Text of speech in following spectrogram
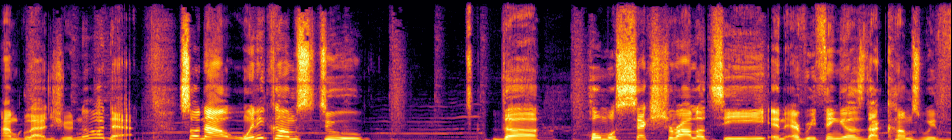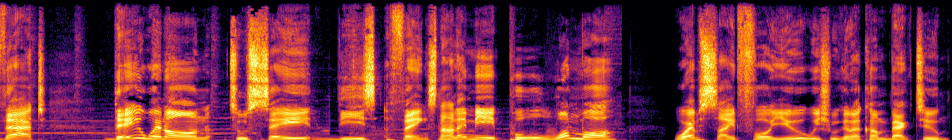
I'm glad you know that. So now, when it comes to the homosexuality and everything else that comes with that, they went on to say these things. Now, let me pull one more website for you, which we're going to come back to.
